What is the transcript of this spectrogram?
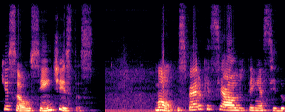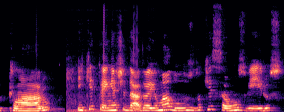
que são os cientistas. Bom, espero que esse áudio tenha sido claro e que tenha te dado aí uma luz do que são os vírus,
